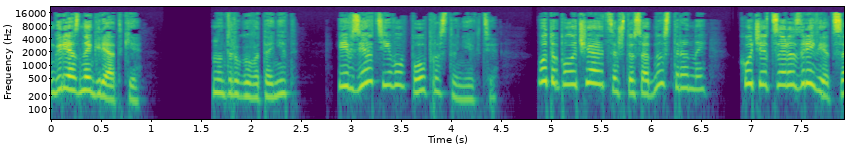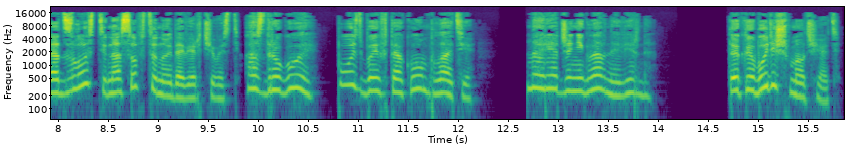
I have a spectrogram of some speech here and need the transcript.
грязной грядки. Но другого-то нет. И взять его попросту негде. Вот и получается, что с одной стороны хочется разреветься от злости на собственную доверчивость, а с другой, пусть бы и в таком платье. Наряд же не главное, верно? Так и будешь молчать?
